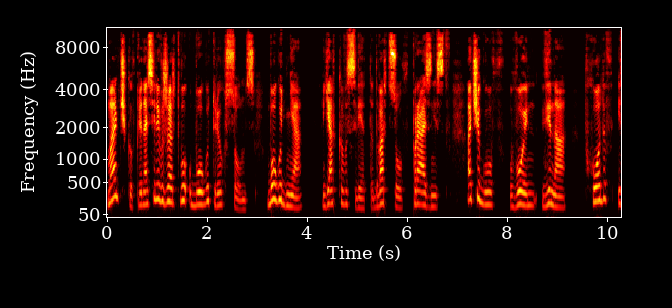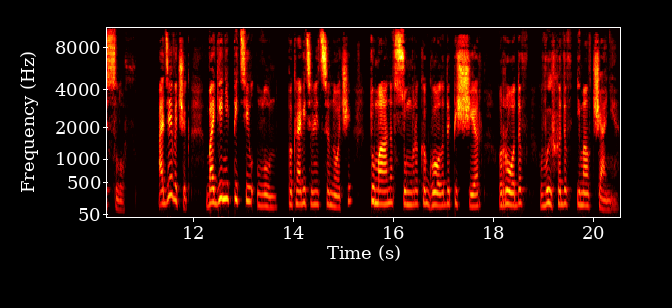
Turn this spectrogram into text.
Мальчиков приносили в жертву богу трех солнц, богу дня, яркого света, дворцов, празднеств, очагов, войн, вина, входов и слов. А девочек — богини пяти лун, покровительницы ночи, туманов, сумрака, голода, пещер, родов, выходов и молчания.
